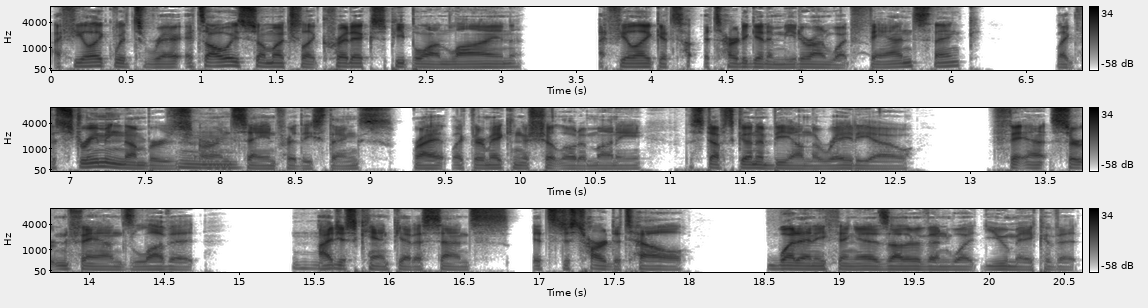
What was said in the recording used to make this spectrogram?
I feel like what's rare it's always so much like critics, people online. I feel like it's it's hard to get a meter on what fans think. Like the streaming numbers are Mhm. insane for these things, right? Like they're making a shitload of money. The stuff's going to be on the radio. Fan, certain fans love it. Mm-hmm. I just can't get a sense. It's just hard to tell what anything is other than what you make of it,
